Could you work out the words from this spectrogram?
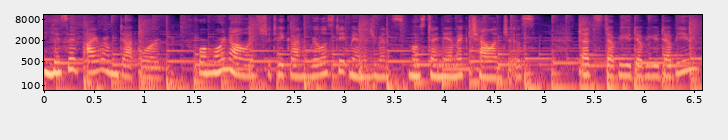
Visit IREM.org for more knowledge to take on real estate management's most dynamic challenges. That's www.irem.org.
